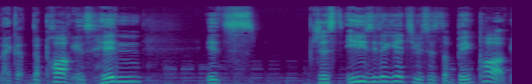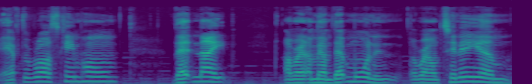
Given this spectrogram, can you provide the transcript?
Like uh, the park is hidden. It's just easy to get to. It's just a big park. After Ross came home that night, around, I mean, that morning around 10 a.m.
